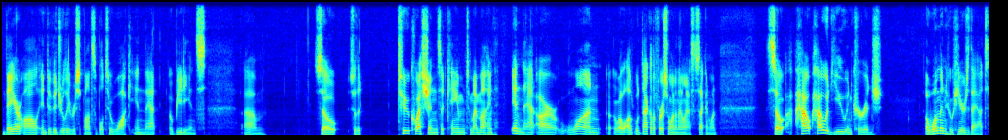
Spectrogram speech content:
they are all individually responsible to walk in that obedience. Um, so so the two questions that came to my mind in that are one. Well, I'll, we'll tackle the first one, and then I'll ask the second one. So how how would you encourage a woman who hears that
